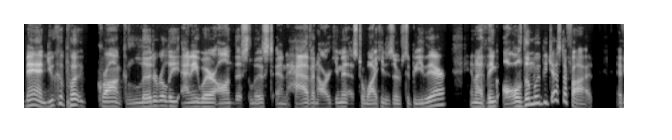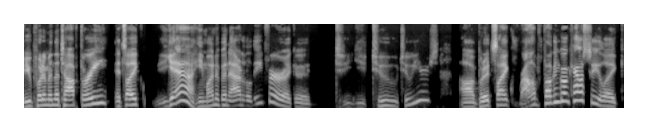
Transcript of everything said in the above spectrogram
man, you could put Gronk literally anywhere on this list and have an argument as to why he deserves to be there, and I think all of them would be justified. if you put him in the top three, it's like, yeah, he might have been out of the league for like a two two, two years. Uh, but it's like Rob fucking Gronkowski, like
